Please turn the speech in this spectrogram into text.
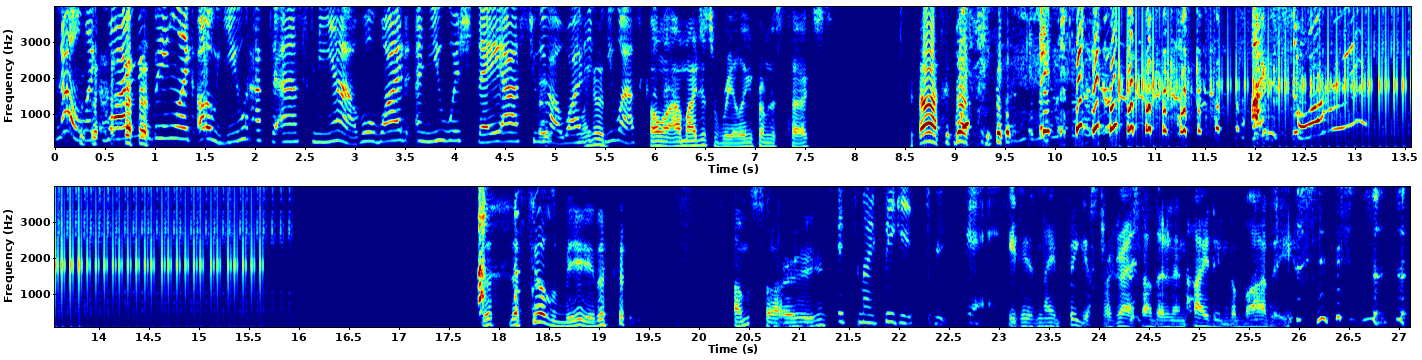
no, like, why are you being like, oh, you have to ask me out? Well, why? And you wish they asked you out? Why didn't you ask? them Oh, out? am I just reeling from this text? Ah, no. I'm sorry. this, that feels mean. I'm sorry. It's my biggest regret. It is my biggest regret other than hiding the bodies.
